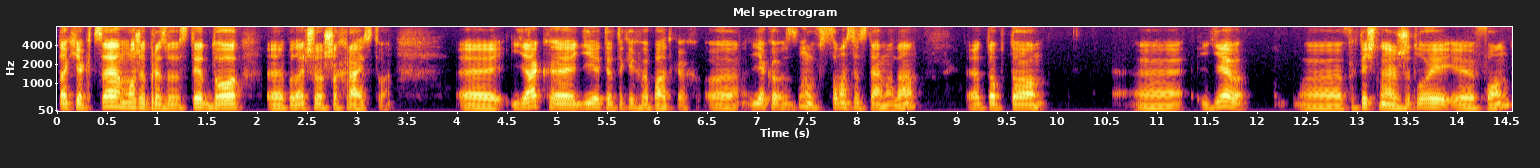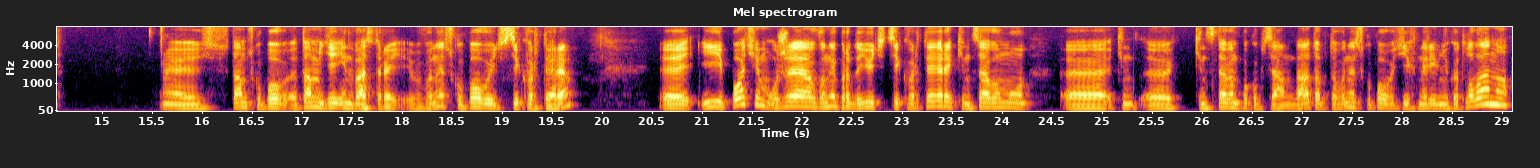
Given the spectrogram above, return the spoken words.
так як це може призвести до е, подальшого шахрайства. Е, як е, діяти в таких випадках? Як ну, сама система, да? тобто є фактично житловий фонд. Там скупов... там є інвестори, вони скуповують всі квартири, і потім уже вони продають ці квартири кінцевому Е, е, кінцевим покупцям. Да? Тобто вони скуповують їх на рівні котловану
